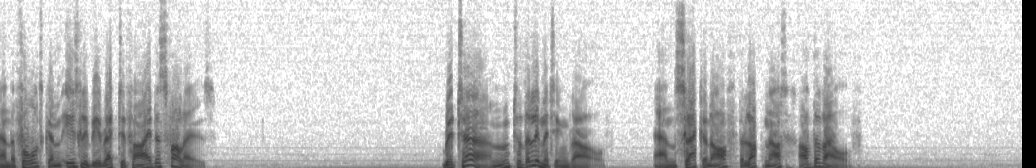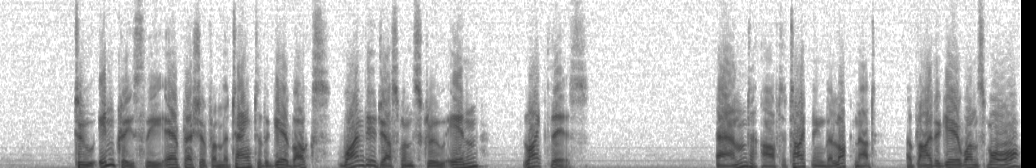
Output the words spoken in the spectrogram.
and the fault can easily be rectified as follows. Return to the limiting valve and slacken off the lock nut of the valve. To increase the air pressure from the tank to the gearbox, wind the adjustment screw in like this. And, after tightening the lock nut, apply the gear once more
